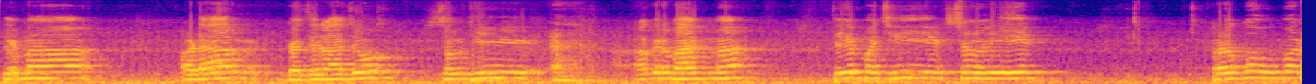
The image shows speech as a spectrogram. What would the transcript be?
તેમાં અઢાર ગજરાજો સૌથી અગ્રભાગમાં તે પછી એકસો એક ટ્રકો ઉપર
